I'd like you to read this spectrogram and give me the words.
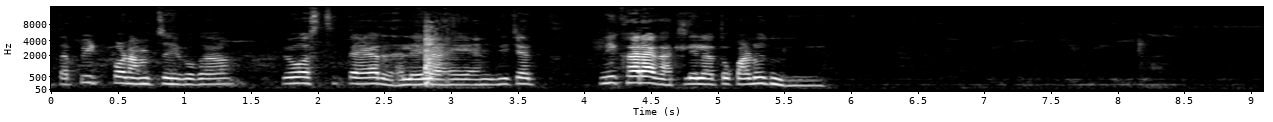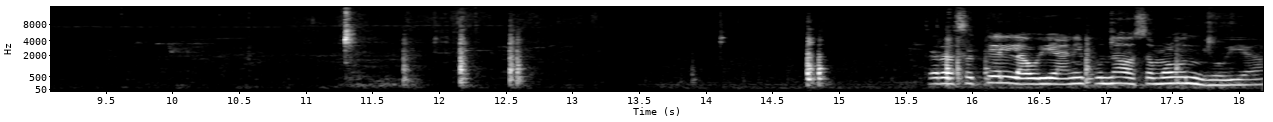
आता पीठ पण आमचं हे बघा व्यवस्थित तयार झालेलं आहे आणि त्याच्यात निखारा घातलेला तो काढून घेऊया. तर असं तेल लावूया आणि पुन्हा असं मळून घेऊया.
